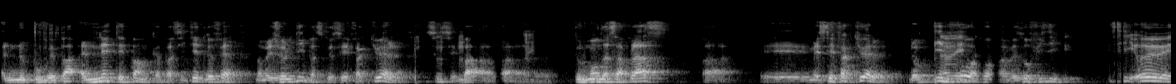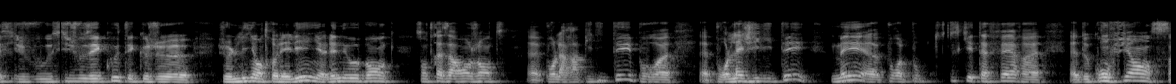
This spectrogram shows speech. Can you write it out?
Elles ne pouvaient pas, elles n'étaient pas en capacité de le faire. Non mais je le dis parce que c'est factuel. C'est pas, tout le monde a sa place. Voilà mais c'est factuel. Donc il ah faut avoir un réseau physique. Si, si, je vous, si je vous écoute et que je, je lis entre les lignes, les néobanques sont très arrangeantes euh, pour la rapidité, pour, euh, pour l'agilité, mais euh, pour, pour, tout ce qui est affaire de confiance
